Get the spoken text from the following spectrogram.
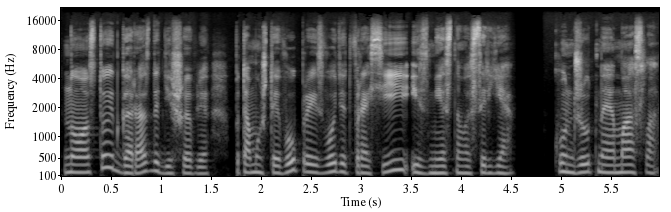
но стоит гораздо дешевле, потому что его производят в России из местного сырья. Кунжутное масло.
